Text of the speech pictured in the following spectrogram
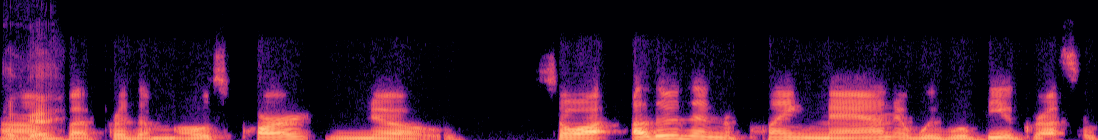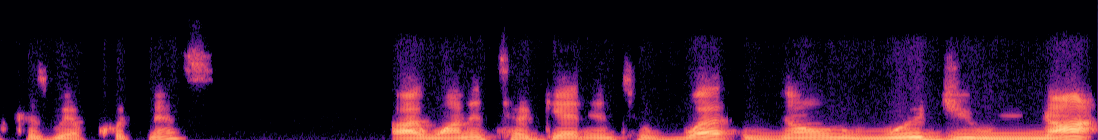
um, okay. but for the most part, no. So uh, other than playing man, and we will be aggressive because we have quickness. I wanted to get into what zone would you not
